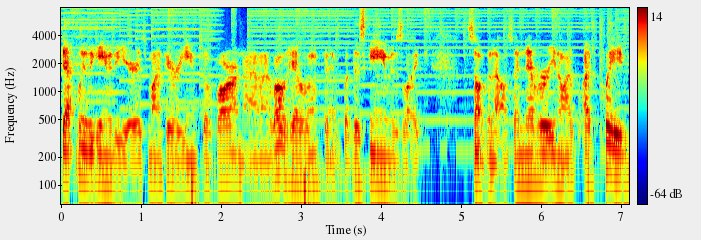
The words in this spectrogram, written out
definitely the game of the year. It's my favorite game so far, and, and I love Halo Infinite. But this game is like something else. I never, you know, I've, I've played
